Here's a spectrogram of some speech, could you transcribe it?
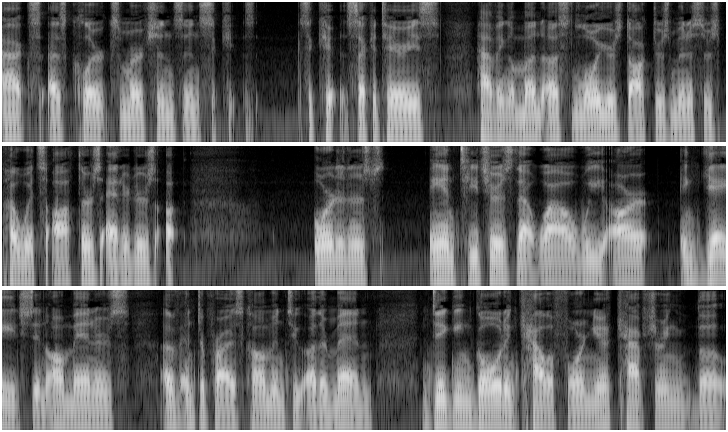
acts as clerks, merchants, and sec- sec- secretaries, having among us lawyers, doctors, ministers, poets, authors, editors, uh, auditors, and teachers, that while we are engaged in all manners of enterprise common to other men, digging gold in California, capturing the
